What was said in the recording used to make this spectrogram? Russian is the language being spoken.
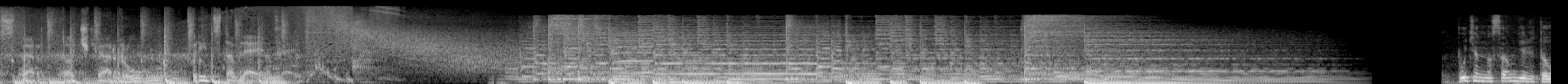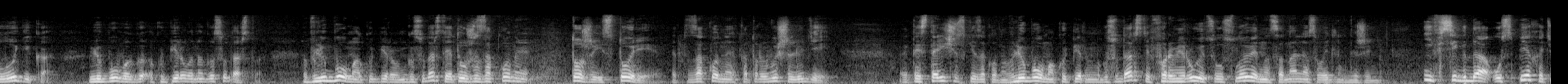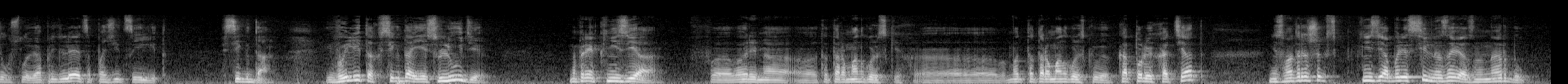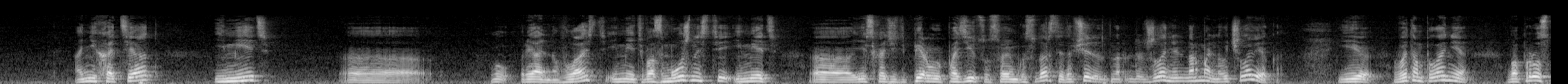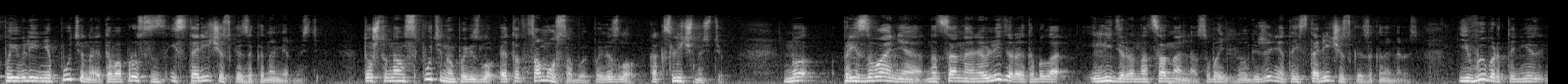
Отстар.ру представляет Путин на самом деле это логика любого оккупированного государства. В любом оккупированном государстве это уже законы тоже истории, это законы, которые выше людей. Это исторические законы. В любом оккупированном государстве формируются условия национально-освободительных движений. И всегда успех этих условий определяется позицией элит. Всегда. И в элитах всегда есть люди, например, князья во время э, татаро-монгольских, э, татаро-монгольского, которые хотят, несмотря на то, что князья были сильно завязаны на Орду, они хотят иметь э, ну, реально власть, иметь возможности, иметь, э, если хотите, первую позицию в своем государстве, это вообще желание нормального человека. И в этом плане вопрос появления Путина – это вопрос исторической закономерности. То, что нам с Путиным повезло, это само собой повезло, как с личностью. Но призвание национального лидера, это было лидера национального освободительного движения, это историческая закономерность. И выбор-то не,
